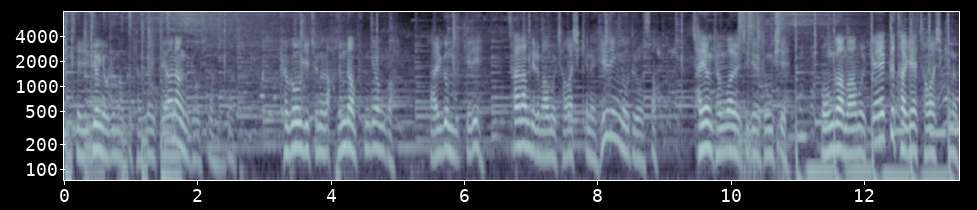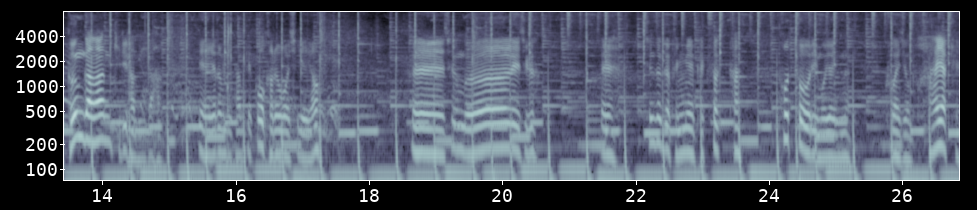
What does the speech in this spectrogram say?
제1경에 오를 만큼 경관이 뛰어난 곳이랍니다. 계곡이 주는 아름다운 풍경과 맑은 물길이 사람들의 마음을 정화시키는 힐링 노드로서 자연 경관을 즐기는 동시에 몸과 마음을 깨끗하게 정화시키는 건강한 길이랍니다. 예, 여러분들 함께 꼭 걸어보시게요. 예, 지금 멀리 지금 예, 신성과 백미의 백석탄 포토홀이 모여 있는 구간이 지금 하얗게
